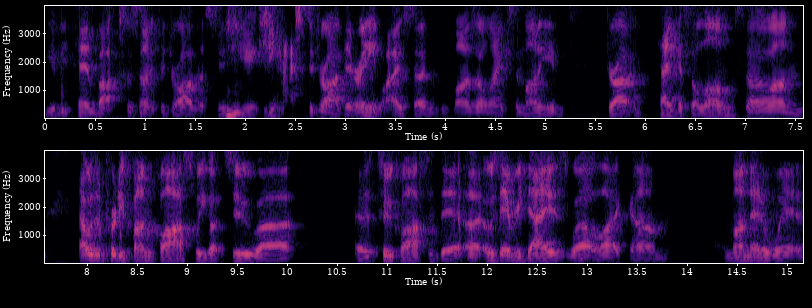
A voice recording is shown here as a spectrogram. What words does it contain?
give you ten bucks or something to drive us? And she she has to drive there anyway, so might as well make some money and drive, take us along. So um, that was a pretty fun class. We got to uh, there was two classes there. Uh, it was every day as well. Like um, Monday to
